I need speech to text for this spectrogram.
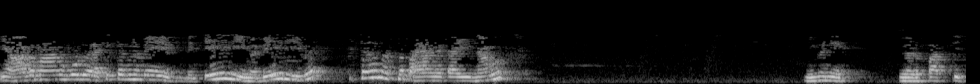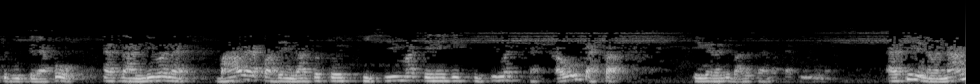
මේ ආගමානුකූලව ඇති කරන මේ තේරීම බේරීම ඉතාමත්ම භයානකයි නමුත් නිවනේ නිවනපත් වෙච්ච පුද්ගලයා හෝ නැත්නම් නිවන භාවයක් වශයෙන් ගත්තොත් ඔය කිසිම කෙනෙකුගේ කිසිම කවුරුත් ඇත්ත ඒක නැති බලපෑමක් ඇති වෙනවා. ඇති වෙනව නම්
